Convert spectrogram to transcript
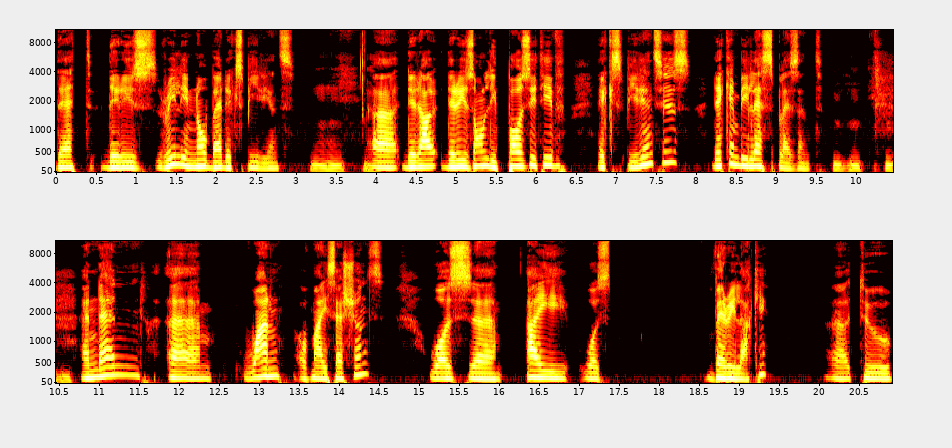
that there is really no bad experience. Uh, there are there is only positive experiences. They can be less pleasant. And then um, one of my sessions was uh, I was very lucky uh, to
